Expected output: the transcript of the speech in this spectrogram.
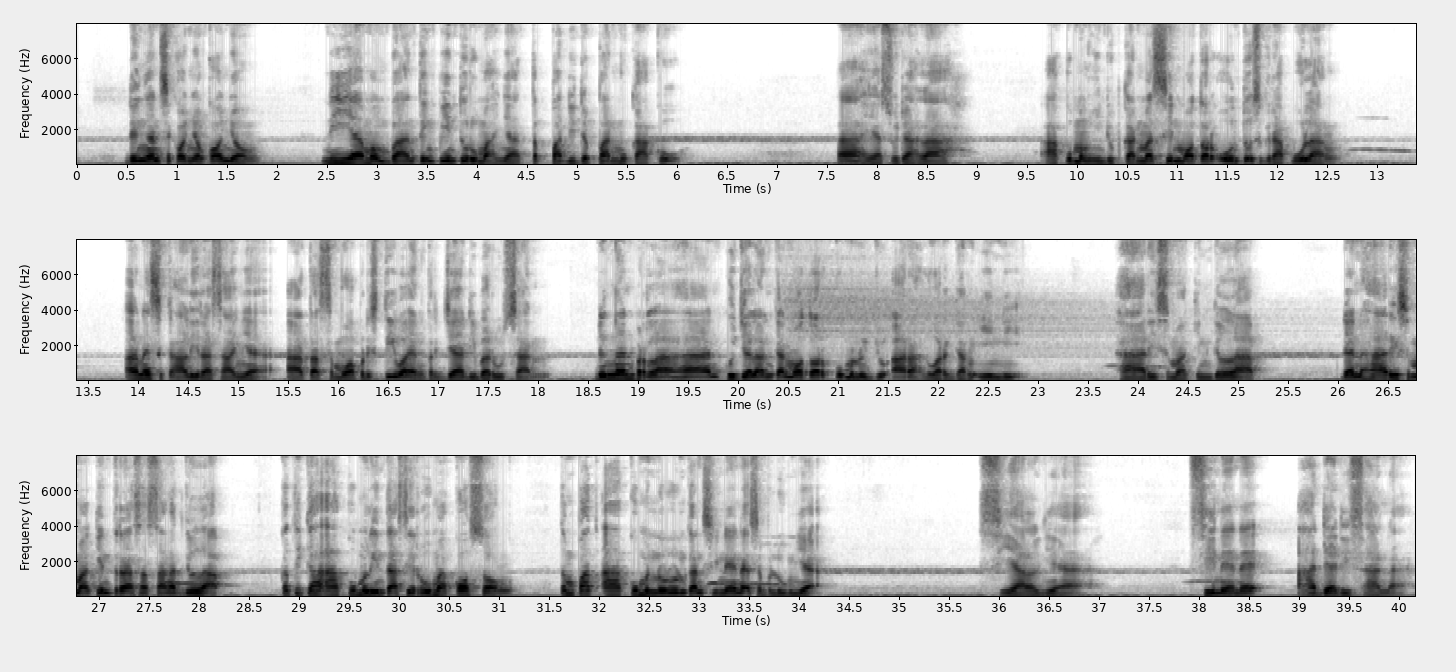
Dengan sekonyong-konyong Nia membanting pintu rumahnya tepat di depan mukaku. Ah, ya sudahlah. Aku menghidupkan mesin motor untuk segera pulang. Aneh sekali rasanya atas semua peristiwa yang terjadi barusan. Dengan perlahan, ku jalankan motorku menuju arah luar gang ini. Hari semakin gelap, dan hari semakin terasa sangat gelap ketika aku melintasi rumah kosong tempat aku menurunkan si nenek sebelumnya. Sialnya, si nenek ada di sana,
